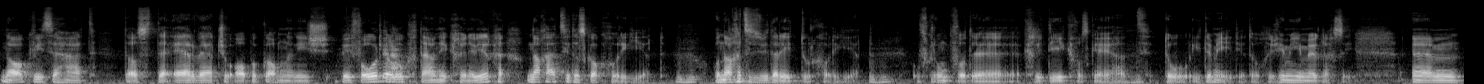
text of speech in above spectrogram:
nachgewiesen hat, dass der R-Wert schon abgegangen ist, bevor genau. der Lockdown hätte können wirken Und nachher hat sie das korrigiert. Mhm. Und nachher hat sie es wieder retour korrigiert. Mhm. Aufgrund von der Kritik, die es gegeben hat mhm. in den Medien. Doch, ist immerhin möglich gewesen. Ähm,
